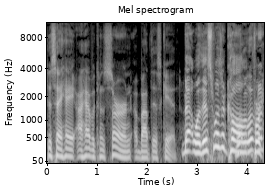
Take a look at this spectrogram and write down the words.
to say, "Hey, I have a concern about this kid." That, well, this wasn't called Well, well, for no, no,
